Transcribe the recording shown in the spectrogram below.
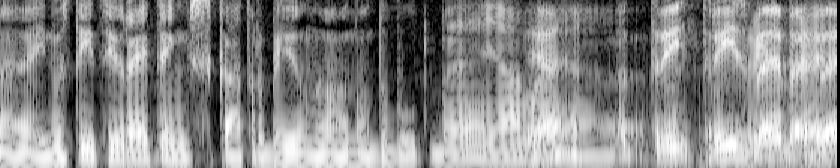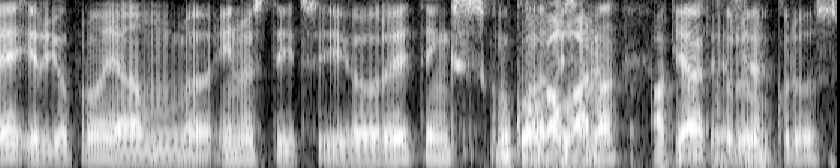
eh, investīciju reitings, kā tur bija no, no dubultu B. Jā, vai, Jā, eh, Tri- trīs 3B. BBB ir joprojām uh, investīciju reitings, Nu, ko vēl var jā, atļauties, kuru, jā. kuros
